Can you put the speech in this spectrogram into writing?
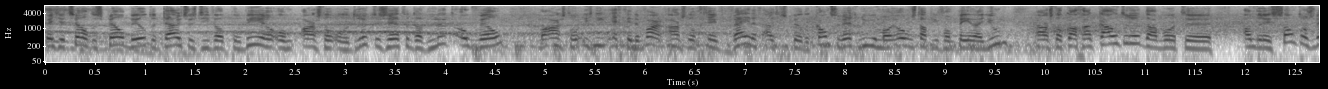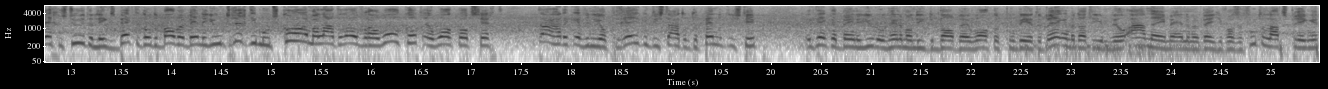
Beetje hetzelfde spelbeeld. De Duitsers die wel proberen om Arsenal onder druk te zetten. Dat lukt ook wel. Maar Arsenal is niet echt in de war. Arsenal geeft weinig uitgespeelde kansen weg. Nu een mooi overstapje van Benayoun. Arsenal kan gaan counteren. Daar wordt uh, André Santos weggestuurd. De linksback. Dan komt de bal bij Benayoun terug. Die moet scoren. Maar laat het overal Walcott. En Walcott zegt, daar had ik even niet op gerekend. Die staat op de penaltystip. Ik denk dat Benayoun ook helemaal niet de bal bij Walcott probeert te brengen. Maar dat hij hem wil aannemen en hem een beetje van zijn voeten laat springen.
